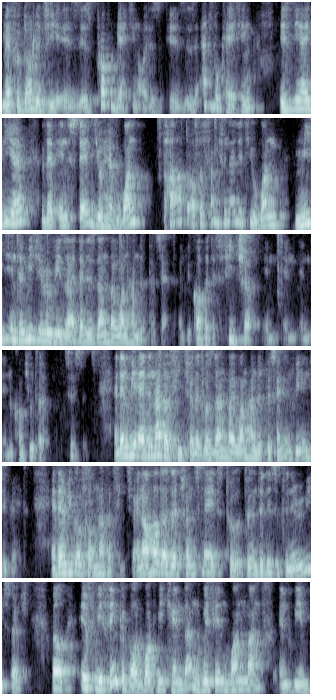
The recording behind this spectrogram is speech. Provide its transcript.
methodology is, is propagating or is, is, is advocating is the idea that instead you have one part of the functionality, one intermediary result that is done by 100%. And we call that a feature in, in, in, in computer systems. And then we add another feature that was done by 100% and we integrate. And then we go for another feature. And now how does that translate to, to interdisciplinary research? Well, if we think about what we can done within one month and we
